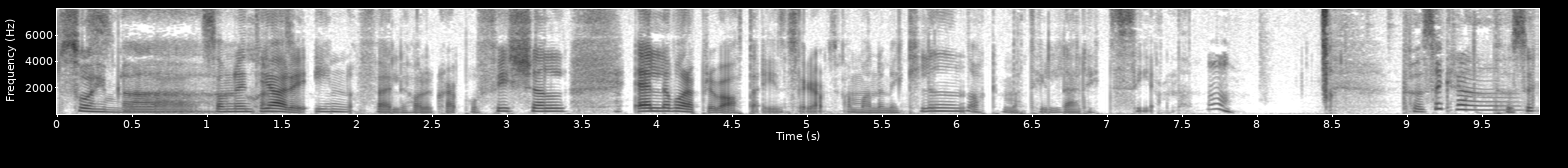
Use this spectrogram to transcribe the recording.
Så himla Så, så om ni inte skönt. gör det, in och följ Holycrap official eller våra privata Instagrams, Amanda Miklin och Matilda Ritzén. Puss och kram! Puss och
